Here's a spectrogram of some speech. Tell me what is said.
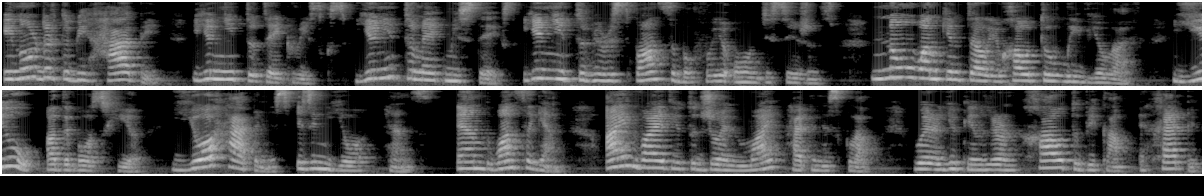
in order to be happy, you need to take risks. You need to make mistakes. You need to be responsible for your own decisions. No one can tell you how to live your life. You are the boss here. Your happiness is in your hands. And once again, I invite you to join my happiness club where you can learn how to become a happy,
